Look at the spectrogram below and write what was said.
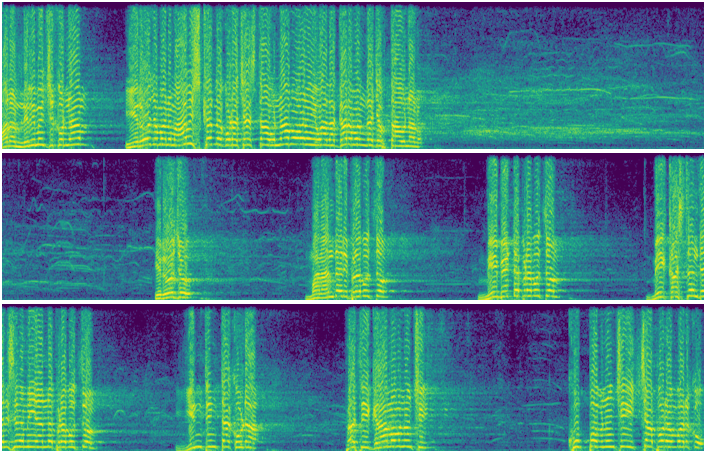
మనం నిర్మించుకున్నాం. ఈరోజు మనం ఆవిష్కరణ కూడా చేస్తా ఉన్నాము అని ఇవాళ గర్వంగా చెప్తా ఉన్నాను. ఈరోజు మనందరి ప్రభుత్వం మీ బిడ్డ ప్రభుత్వం మీ కష్టం తెలిసిన మీ అన్న ప్రభుత్వం ఇంటింటా కూడా ప్రతి గ్రామం నుంచి కుప్పం నుంచి ఇచ్చాపురం వరకు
